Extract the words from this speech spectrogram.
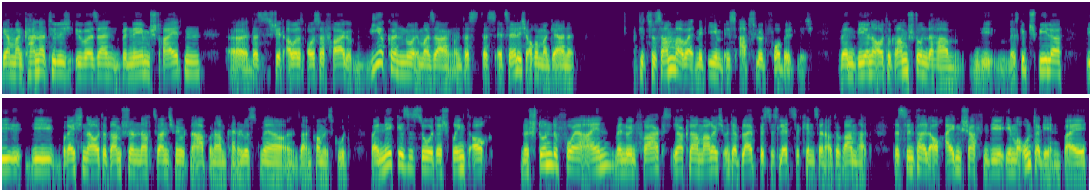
Ja, man kann natürlich über sein Benehmen streiten, äh, das steht aber außer Frage. Wir können nur immer sagen, und das, das erzähle ich auch immer gerne, die Zusammenarbeit mit ihm ist absolut vorbildlich. Wenn wir eine Autogrammstunde haben, die, es gibt Spieler, die, die brechen eine Autogrammstunde nach 20 Minuten ab und haben keine Lust mehr und sagen, komm, ist gut. Bei Nick ist es so, der springt auch eine Stunde vorher ein, wenn du ihn fragst, ja klar, mache ich, und er bleibt, bis das letzte Kind sein Autogramm hat. Das sind halt auch Eigenschaften, die immer untergehen bei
